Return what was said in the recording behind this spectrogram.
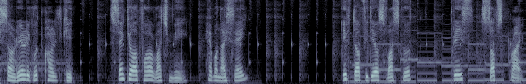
It's a really good quality kit. Thank you all for watching me. Have a nice day. If the videos was good, please subscribe.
